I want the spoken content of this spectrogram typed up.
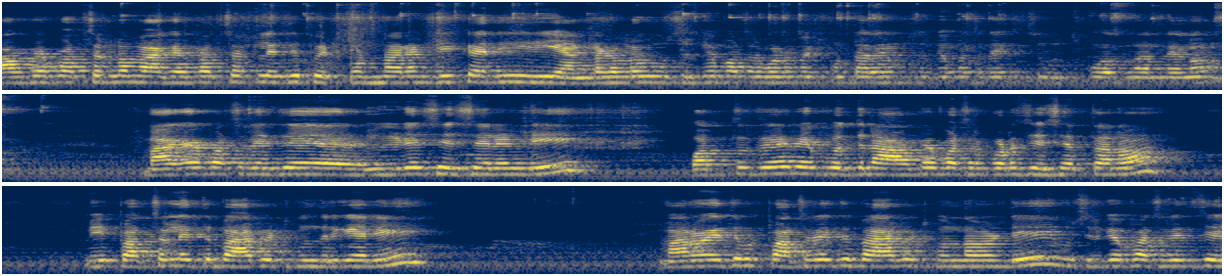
ఆవకాయ పచ్చళ్ళు మాగాయ పచ్చట్లు అయితే పెట్టుకుంటున్నారండి. కానీ ఈ ఎండగల్లో ఉసిరికాయ పచ్చడి కూడా పెట్టుకుంటారని ఉసిరికాయ పచ్చడి అయితే చూపించిపోతున్నాను నేను. మాగాయ పచ్చడి అయితే వీడియో చేశానండి కొత్తదే రేపు పొద్దున ఆవకాయ పచ్చడి కూడా చేసేస్తాను. మీ పచ్చళ్ళు అయితే బాగా పెట్టుకుందరు కానీ మనం అయితే ఇప్పుడు పచ్చడి అయితే బాగా పెట్టుకుందామండి. ఉసిరికాయ పచ్చడి అయితే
